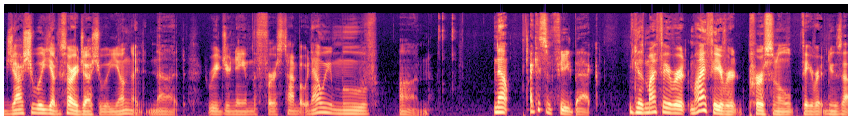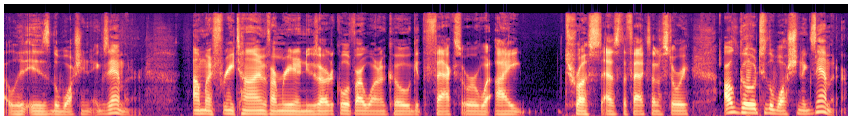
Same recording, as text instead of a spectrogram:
Joshua Young. Sorry, Joshua Young. I did not read your name the first time, but now we move on. Now, I get some feedback because my favorite, my favorite personal favorite news outlet is the Washington Examiner. On my free time, if I'm reading a news article, if I want to go get the facts or what I trust as the facts on a story, I'll go to the Washington Examiner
